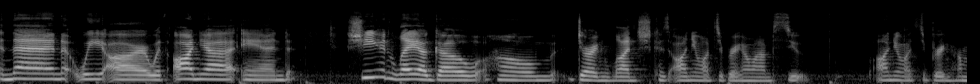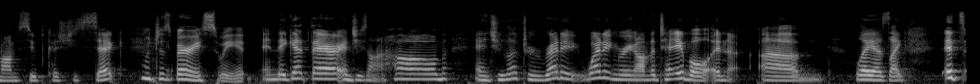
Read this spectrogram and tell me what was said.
And then we are with Anya, and she and Leia go home during lunch because Anya wants to bring her mom soup. Anya wants to bring her mom soup because she's sick. which is very sweet. And they get there, and she's not home, and she left her wedding wedding ring on the table. And um, Leia's like, "It's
